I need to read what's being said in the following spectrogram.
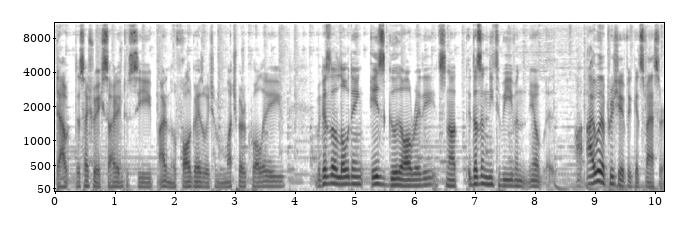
that that's actually exciting to see. I don't know Fall Guys which are much better quality because the loading is good already. It's not. It doesn't need to be even. You know, I, I would appreciate if it gets faster,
